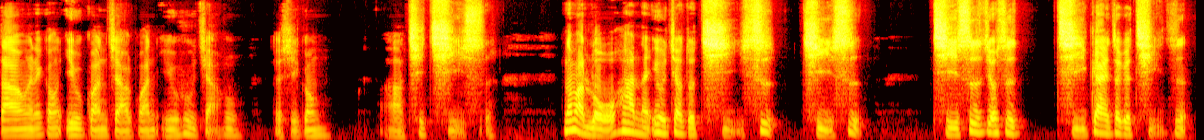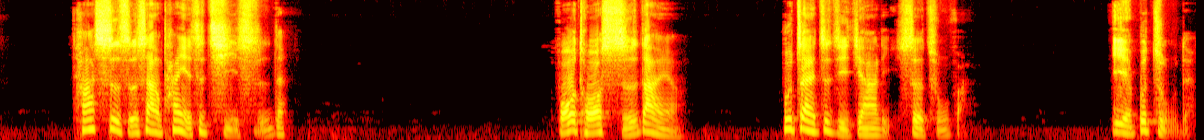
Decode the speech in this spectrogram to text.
台湾话咧讲有官假官，有富假富，就是讲啊去起食。那么罗汉呢，又叫做乞士，乞士，乞士就是乞丐这个乞字，他事实上他也是乞食的。佛陀时代啊，不在自己家里设厨房，也不煮的，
